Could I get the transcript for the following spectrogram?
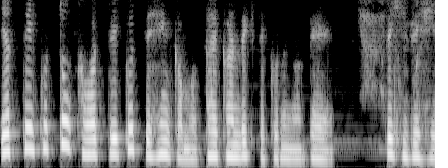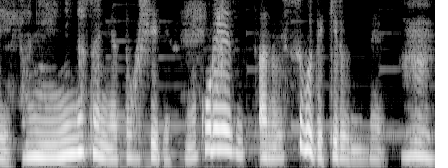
やっていくと変わっていくって変化も体感できてくるので、ぜひぜひ、うん、皆さんにやってほしいですね。これ、あの、すぐできるんで。うん。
